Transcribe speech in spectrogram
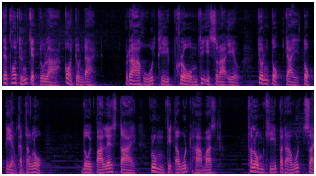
แต่พอถึง 7 ตุลาก็จนได้ ราหูถีบโครมที่อิสราเอล จนตกใจตกเตียงกันทั้งโลก โดยปาเลสไตน์กลุ่มติดอาวุธฮามาสถล่มขีปนาวุธใส่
